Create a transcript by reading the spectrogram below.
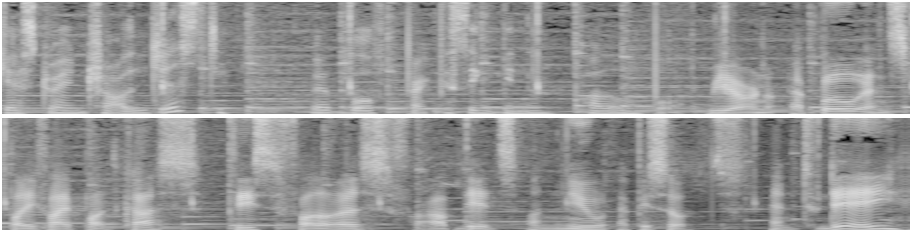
gastroenterologist. We're both practicing in Kuala Lumpur. We are on Apple and Spotify podcasts. Please follow us for updates on new episodes. And today,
